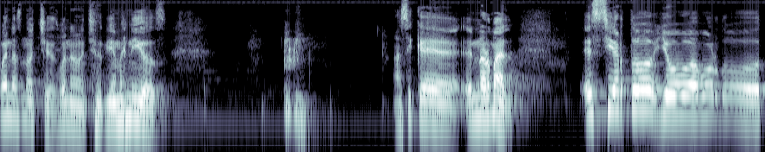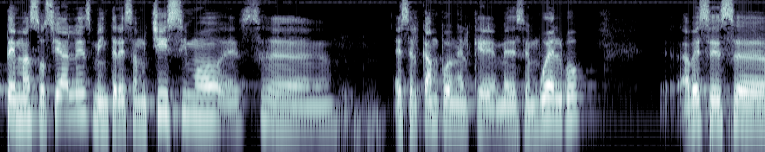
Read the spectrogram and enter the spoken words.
Buenas noches, buenas noches, bienvenidos. Así que es normal. Es cierto, yo abordo temas sociales, me interesa muchísimo, es, eh, es el campo en el que me desenvuelvo. A veces, eh,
